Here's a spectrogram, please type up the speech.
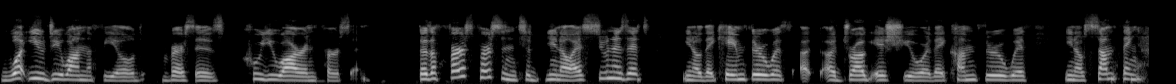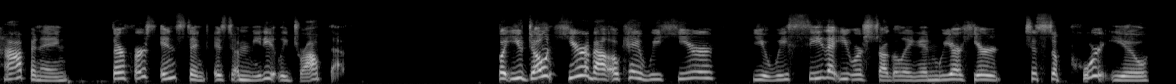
what you do on the field versus who you are in person. They're the first person to, you know, as soon as it's, you know, they came through with a, a drug issue or they come through with, you know, something happening, their first instinct is to immediately drop them. But you don't hear about, okay, we hear you, we see that you are struggling, and we are here to support you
